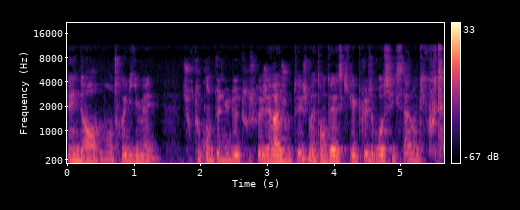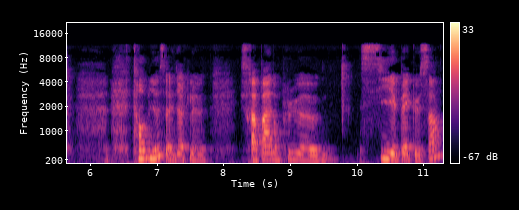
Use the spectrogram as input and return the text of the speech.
énorme, entre guillemets. Surtout compte tenu de tout ce que j'ai rajouté. Je m'attendais à ce qu'il ait plus grossi que ça. Donc écoute, tant mieux. Ça veut dire que le... sera pas non plus euh, si épais que ça.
